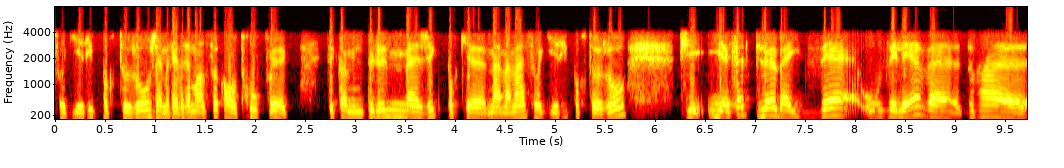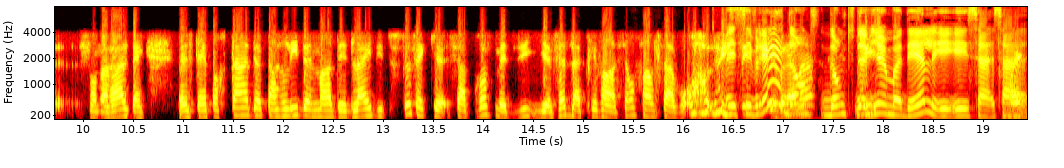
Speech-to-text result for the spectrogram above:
soit guérie pour toujours. J'aimerais vraiment ça qu'on trouve c'est comme une pilule magique pour que ma maman soit guérie pour toujours. Puis il a fait, puis là, ben, il disait aux élèves euh, durant euh, son oral, ben, euh, c'est important de parler, de demander de l'aide et tout ça. Fait que sa prof me dit, il a fait de la prévention sans le savoir. Mais c'est vrai, donc, donc tu deviens un modèle et, et ça, ça,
